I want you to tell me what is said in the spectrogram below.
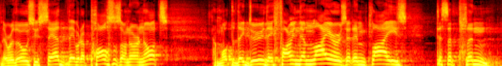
There were those who said they were apostles and are not. And what did they do? They found them liars. It implies discipline,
